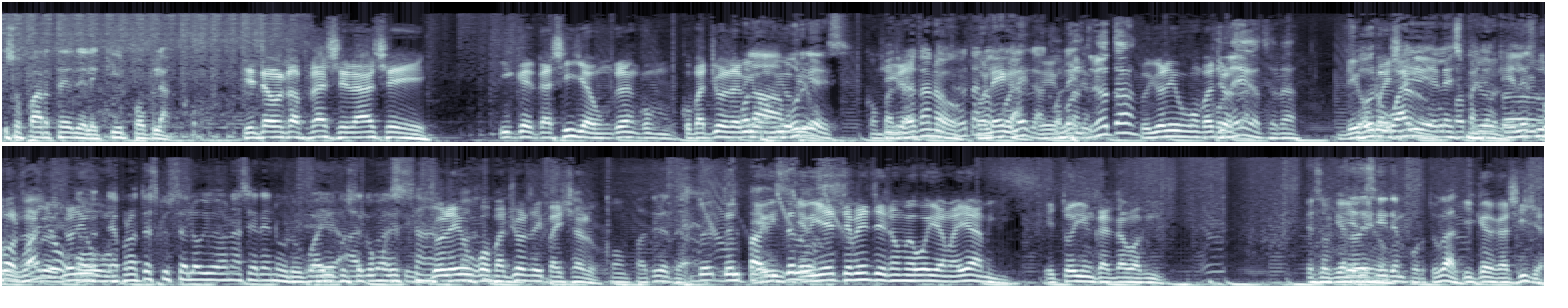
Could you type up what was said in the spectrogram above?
hizo parte del equipo blanco. Y esta otra frase la hace Iker Casilla, un gran com- compatriota mío. Hola, amigo mío. Compatriota Compatriota no, no, colega. colega, Eh, colega. compatriota, Pues yo le digo compatriota. Colega será. Le digo Uruguayo y él español. ¿Él es uruguayo O digo, de pronto es que usted lo vio nacer en Uruguay. Eh, ¿Usted cómo es? yo le digo compatriota y paisano. Compatriota. De- del país de los... Evidentemente no me voy a Miami. Estoy encantado aquí. Eso quiere decir en Portugal. Iker Casilla,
